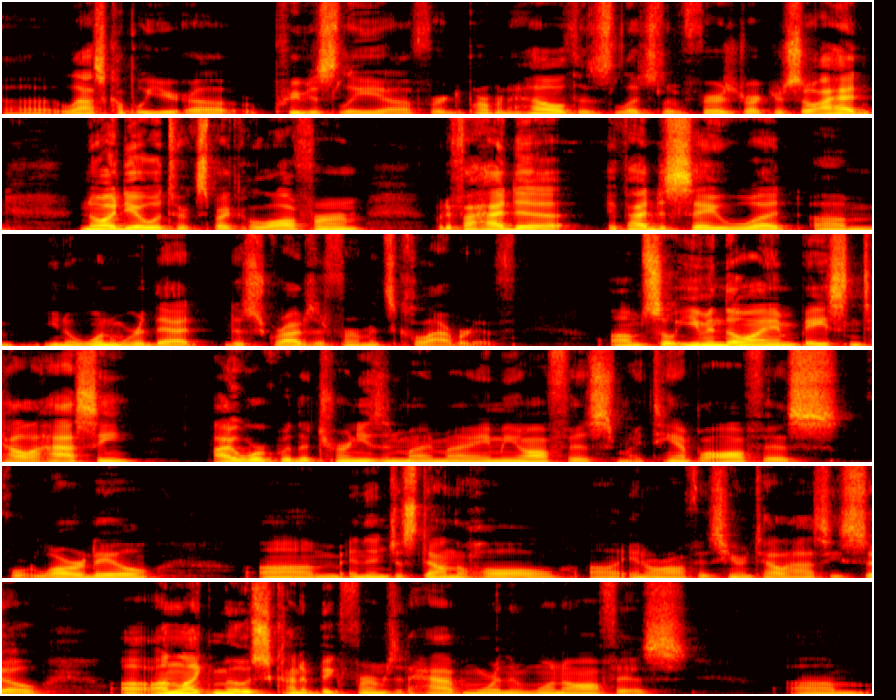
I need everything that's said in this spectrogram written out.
uh, last couple years uh, previously uh, for Department of Health as legislative affairs director. So I had no idea what to expect at a law firm. But if I had to, if I had to say what um, you know, one word that describes a firm, it's collaborative. Um, so even though I am based in Tallahassee, I work with attorneys in my Miami office, my Tampa office, Fort Lauderdale, um, and then just down the hall uh, in our office here in Tallahassee. So, uh, unlike most kind of big firms that have more than one office, um,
